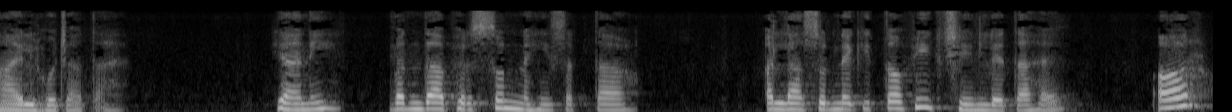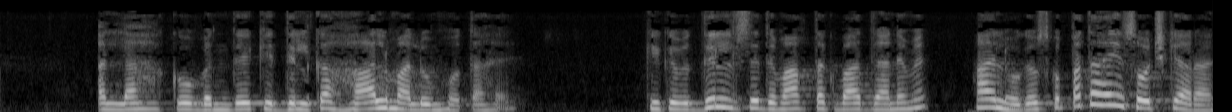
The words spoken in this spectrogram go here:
حائل ہو جاتا ہے۔ یعنی بندہ پھر سن نہیں سکتا۔ اللہ سننے کی توفیق چھین لیتا ہے۔ اور اللہ کو بندے کے دل کا حال معلوم ہوتا ہے۔ کیونکہ وہ دل سے دماغ تک بات جانے میں حائل ہو گیا اس کو پتا ہے یہ سوچ کیا رہا ہے۔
